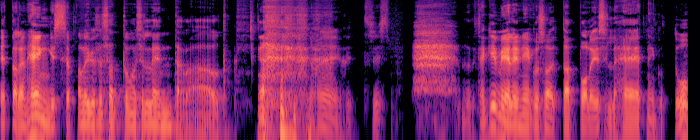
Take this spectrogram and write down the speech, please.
että olen hengissä. Oliko se sattumoisin lentävä auto? no ei, vittu, siis teki mieli niin kuin soittaa poliisille, hei, että niin kuin, tuu,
